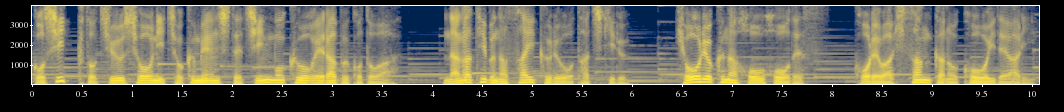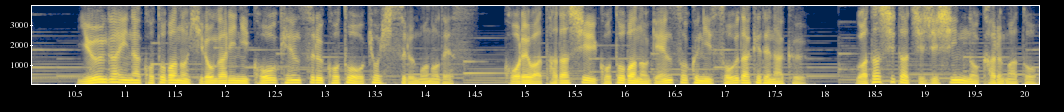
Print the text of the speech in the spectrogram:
ゴシップと抽象に直面して沈黙を選ぶことはネガティブなサイクルを断ち切る強力な方法です。これは非参加の行為であり有害な言葉の広がりに貢献することを拒否するものです。これは正しい言葉の原則に沿うだけでなく私たち自身のカルマと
